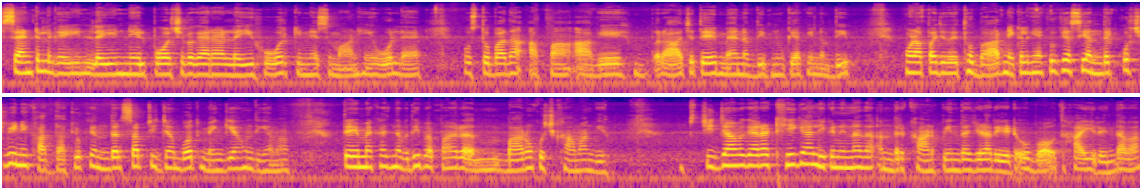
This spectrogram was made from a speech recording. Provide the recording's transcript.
ਸੈਂਟ ਲਗਾਈ ਲਈ, ਨੇਲ ਪਾਲਿਸ਼ ਵਗੈਰਾ ਲਈ, ਹੋਰ ਕਿੰਨੇ ਸਮਾਨ ਹੀ ਉਹ ਲੈ। ਉਸ ਤੋਂ ਬਾਅਦ ਆਪਾਂ ਆ ਗਏ ਰਾਜ ਤੇ ਮੈਂ ਨਵਦੀਪ ਨੂੰ ਕਿਹਾ ਕਿ ਨਵਦੀਪ, ਹੁਣ ਆਪਾਂ ਜਦੋਂ ਇੱਥੋਂ ਬਾਹਰ ਨਿਕਲ ਗਏ ਕਿਉਂਕਿ ਅਸੀਂ ਅੰਦਰ ਕੁਝ ਵੀ ਨਹੀਂ ਖਾਦਾ ਕਿਉਂਕਿ ਅੰਦਰ ਸਭ ਚੀਜ਼ਾਂ ਬਹੁਤ ਮਹਿੰਗੀਆਂ ਹੁੰਦੀਆਂ ਵਾ। ਤੇ ਮੈਂ ਕਿਹਾ ਨਵਦੀਪ ਆਪਾਂ ਬਾਹਰੋਂ ਕੁਝ ਖਾਵਾਂਗੇ। ਚੀਜ਼ਾਂ ਵਗੈਰਾ ਠੀਕ ਹੈ ਲੇਕਿਨ ਇਹਨਾਂ ਦਾ ਅੰਦਰ ਖਾਣ ਪੀਣ ਦਾ ਜਿਹੜਾ ਰੇਟ ਉਹ ਬਹੁਤ ਹਾਈ ਰਹਿੰਦਾ ਵਾ।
